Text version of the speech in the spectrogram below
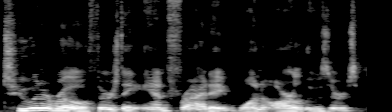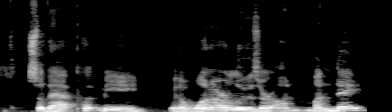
two in a row, Thursday and Friday, one R losers. So that put me with a one R loser on Monday,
